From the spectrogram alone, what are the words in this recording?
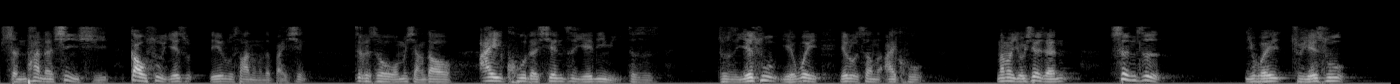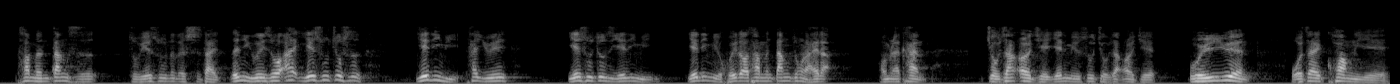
审判的信息，告诉耶稣耶路撒冷的百姓。这个时候，我们想到哀哭的先知耶利米，这是就是耶稣也为耶路撒冷哀哭。那么有些人甚至以为主耶稣，他们当时主耶稣那个时代，人以为说，哎，耶稣就是耶利米，他以为耶稣就是耶利米，耶利米回到他们当中来了。我们来看九章二节，耶利米书九章二节，唯愿我在旷野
